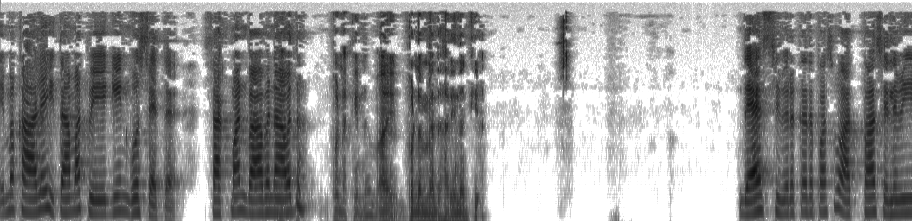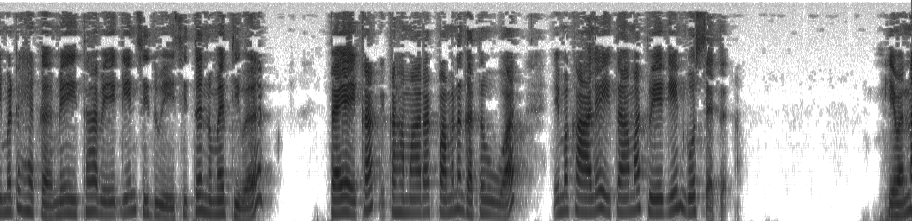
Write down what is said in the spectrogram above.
එම කාලය ඊටමත් වේගෙන් ගොස් ඇත. සක්මන් භාවනාවද පොඩ්ඩක් ඉන්න ආයි පොඩ්ඩක් මැද හරිනම් කියලා. දැස් ඉවර කර පසු අත්පා සෙලවීමට හැක. මේ ඊතා වේගෙන් සිදුවේ. සිත නොමැතිව පැය එකක් එකහමාරක් පමණ ගත වුවත් එම කාලය ඊටමත් වේගෙන් ගොස් ඇත. කියවන්න.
